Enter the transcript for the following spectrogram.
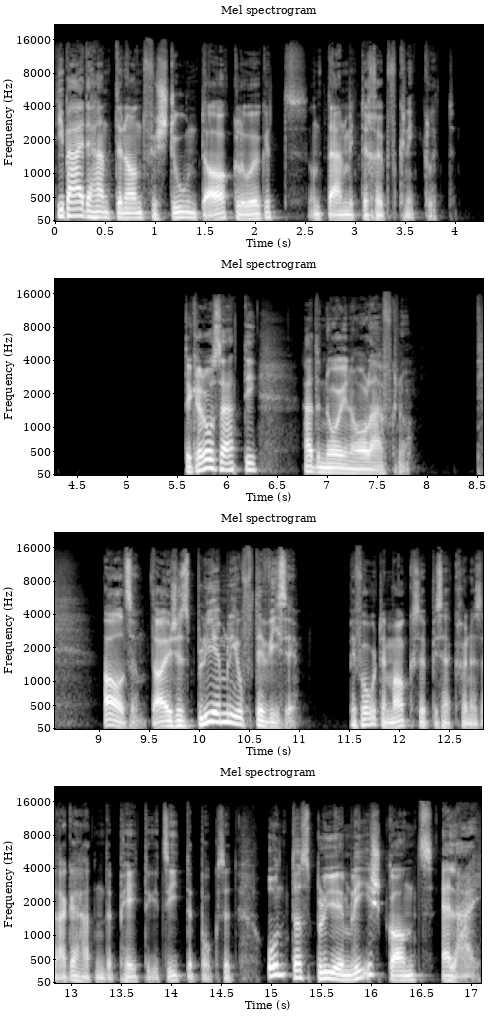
Die beiden haben einander verstaunt angeschaut und dann mit den Köpfen geknickelt. Der Grossetti hat einen neuen Anlauf genommen. Also, da ist ein Blümli auf der Wiese. Bevor der Max etwas hat können sagen, hat der Peter in die Seite geboxt. Und das Blümli ist ganz allein.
